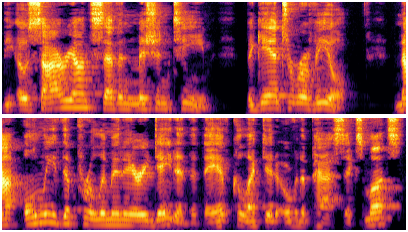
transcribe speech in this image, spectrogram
the Osireion 7 mission team began to reveal not only the preliminary data that they have collected over the past six months,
